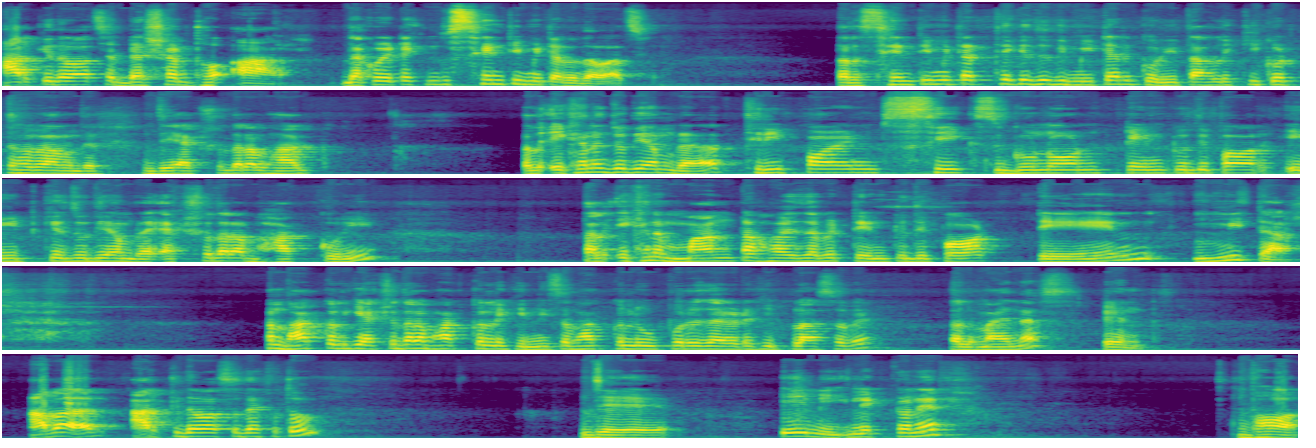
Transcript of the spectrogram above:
আর কি দেওয়া আছে? ব্যাসার্ধ আর দেখো, এটা কিন্তু সেন্টিমিটারে দেওয়া আছে। তাহলে সেন্টিমিটার থেকে যদি মিটার করি, তাহলে কি করতে হবে আমাদের? যে একশো দ্বারা ভাগ। তাহলে এখানে যদি আমরা থ্রি পয়েন্ট সিক্স গুণন টেন টু দি পাওয়ার এইটকে যদি আমরা একশো দ্বারা ভাগ করি, তাহলে এখানে মানটা হয়ে যাবে ten to the power ten meter ভাগ করলে কি একশো দ্বারা ভাগ করলে কি? নিচে ভাগ করলে উপরে যাবে কি প্লাস হবে? তাহলে মাইনাস টেন আবার আর কি দেওয়া আছে দেখো তো? যে এমি ইলেকট্রনের ভর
